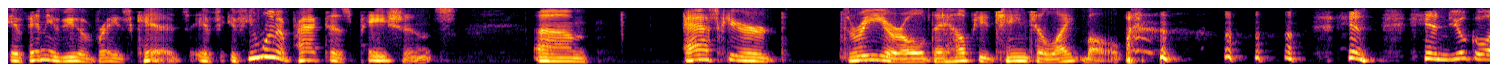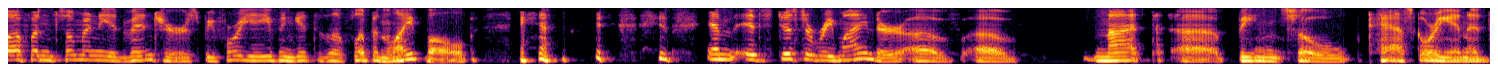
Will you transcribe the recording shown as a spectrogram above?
if any of you have raised kids, if if you want to practice patience, um, ask your three-year-old to help you change a light bulb. and and you'll go off on so many adventures before you even get to the flipping light bulb. and it's just a reminder of of not uh, being so task oriented,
